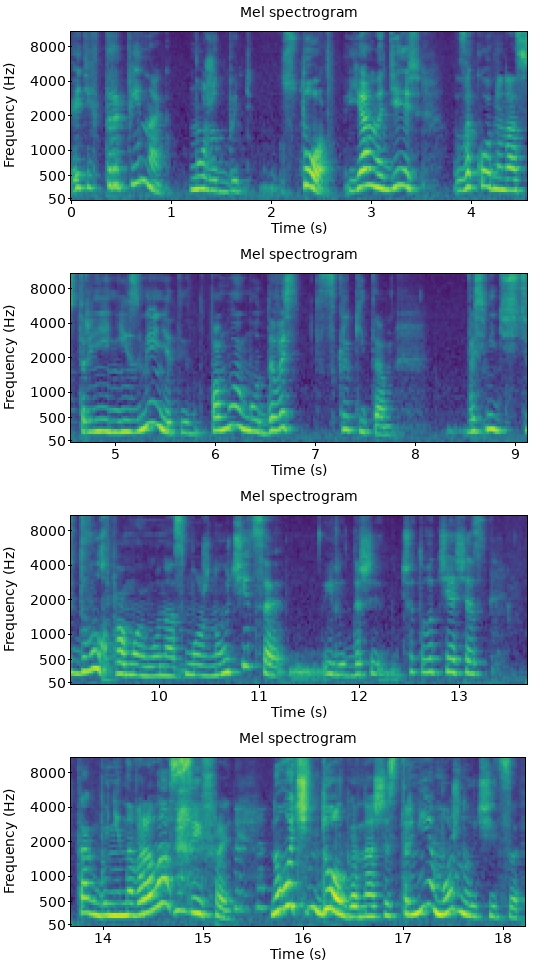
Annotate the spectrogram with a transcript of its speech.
Этих тропинок может быть 100. Я надеюсь, закон у нас в стране не изменит, и, по-моему, до 8, скольки там, 82, по-моему, у нас можно учиться, или даже что-то вот я сейчас как бы не наврала с цифрой, но очень долго в нашей стране можно учиться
